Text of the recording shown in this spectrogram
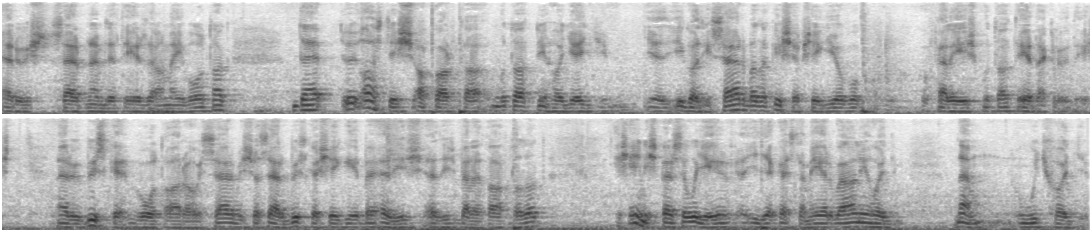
erős szerb nemzeti érzelmei voltak, de ő azt is akarta mutatni, hogy egy, egy igazi szerb az a kisebbségi jogok felé is mutat érdeklődést. Mert ő büszke volt arra, hogy szerb, és a szerb büszkeségébe ez is, ez is beletartozott. És én is persze úgy ér, igyekeztem érvelni, hogy nem úgy, hogy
